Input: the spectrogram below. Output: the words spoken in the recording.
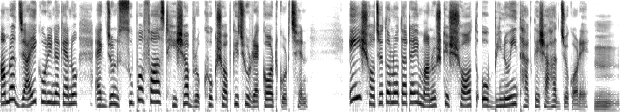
আমরা যাই করি না কেন একজন সুপারফাস্ট হিসাবরক্ষক সবকিছু রেকর্ড করছেন। এই সচেতনতাটাই মানুষকে সৎ ও বিনয়ী থাকতে সাহায্য করে। হুম।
